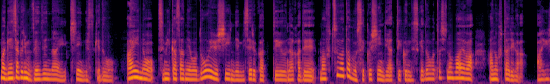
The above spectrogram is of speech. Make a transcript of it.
まあ原作にも全然ないシーンですけど、愛の積み重ねをどういうシーンで見せるかっていう中で、まあ普通は多分セクシーンでやっていくんですけど、私の場合はあの二人がああいう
